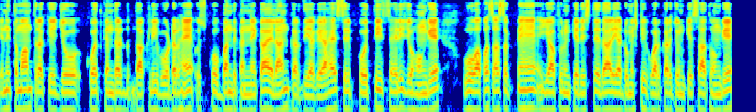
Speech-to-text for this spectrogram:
यानी तमाम तरह के जो कोत के अंदर दाखिली बॉर्डर हैं, उसको बंद करने का ऐलान कर दिया गया है। सिर्फ़ कोवैती शहरी जो होंगे, वो वापस आ सकते हैं या फिर उनके रिश्तेदार या डोमेस्टिक वर्कर जो उनके साथ होंगे,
